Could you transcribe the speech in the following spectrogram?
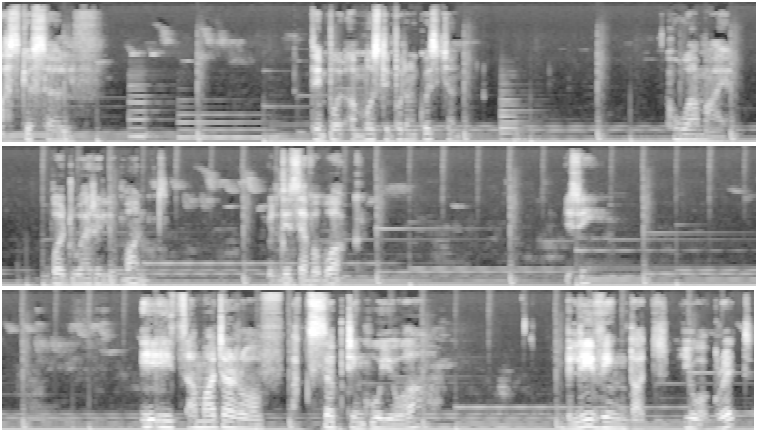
ask yourself the impo- most important question: Who am I? What do I really want? Will this ever work? You see, it's a matter of accepting who you are, believing that you are great,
